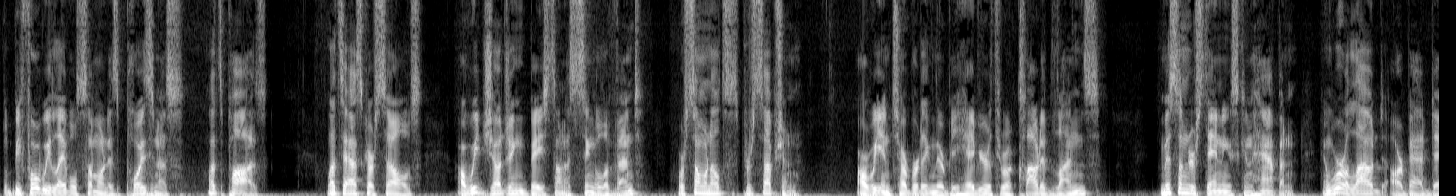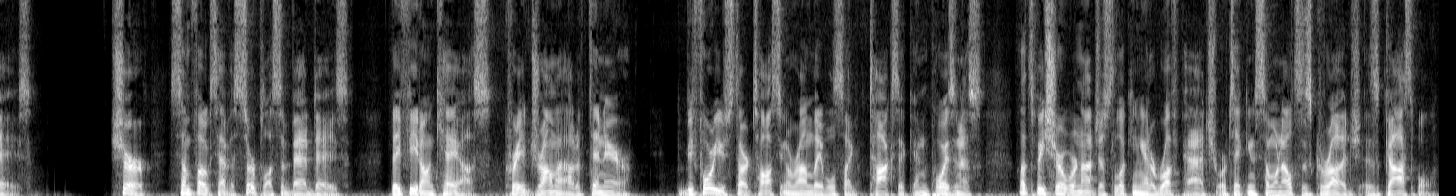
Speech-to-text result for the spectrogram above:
But before we label someone as poisonous, let's pause. Let's ask ourselves are we judging based on a single event or someone else's perception? Are we interpreting their behavior through a clouded lens? Misunderstandings can happen, and we're allowed our bad days. Sure, some folks have a surplus of bad days. They feed on chaos, create drama out of thin air. But before you start tossing around labels like toxic and poisonous, let's be sure we're not just looking at a rough patch or taking someone else's grudge as gospel.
